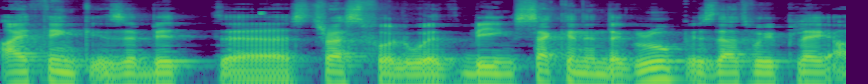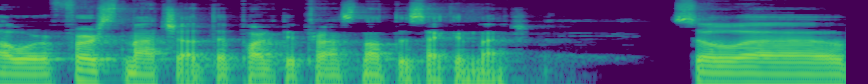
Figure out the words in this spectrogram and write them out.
I think is a bit uh, stressful with being second in the group is that we play our first match at the Parc des Princes, not the second match. So uh,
